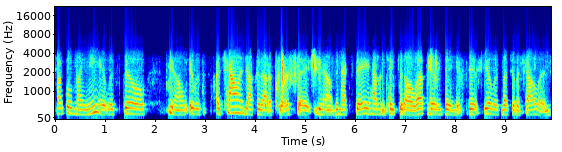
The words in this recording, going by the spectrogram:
buckled my knee, it was still, you know, it was a challenge after that, of course. But you know, the next day, having taped it all up and everything, it didn't feel as much of a challenge.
